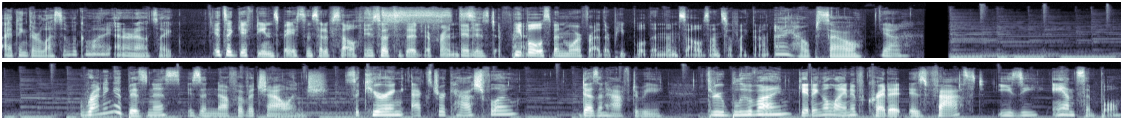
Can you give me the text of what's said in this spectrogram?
I think they're less of a commodity. I don't know. It's like It's a gifting space instead of self. so it's the difference. it is different. People will spend more for other people than themselves on stuff like that. I hope so. Yeah. Running a business is enough of a challenge. Securing extra cash flow doesn't have to be. Through Bluevine, getting a line of credit is fast, easy, and simple.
